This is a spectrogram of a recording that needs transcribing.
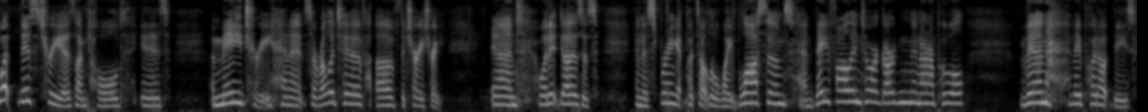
what this tree is, I'm told, is a May tree, and it's a relative of the cherry tree. And what it does is, in the spring, it puts out little white blossoms, and they fall into our garden and our pool. Then they put out these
